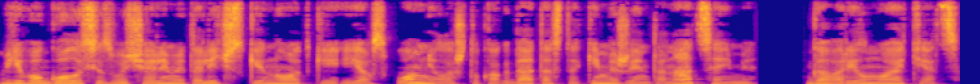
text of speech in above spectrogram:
В его голосе звучали металлические нотки, и я вспомнила, что когда-то с такими же интонациями говорил мой отец,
